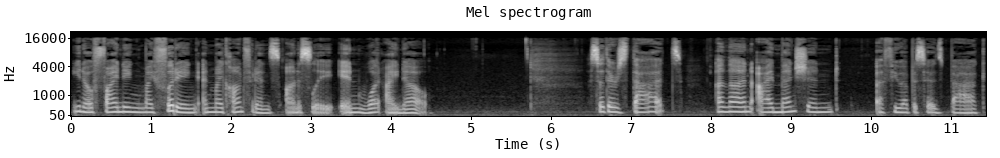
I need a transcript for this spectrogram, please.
you know, finding my footing and my confidence, honestly, in what I know. So there's that. And then I mentioned a few episodes back,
